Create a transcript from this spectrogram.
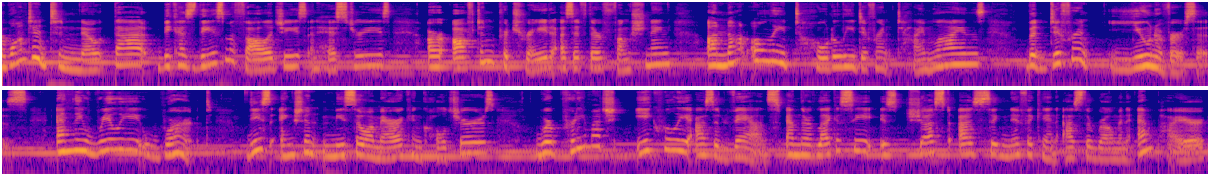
wanted to note that because these mythologies and histories are often portrayed as if they're functioning on not only totally different timelines, but different universes. And they really weren't. These ancient Mesoamerican cultures were pretty much equally as advanced, and their legacy is just as significant as the Roman Empire,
